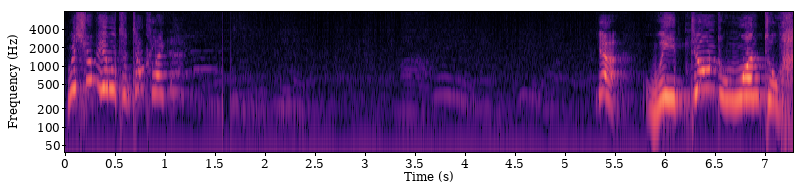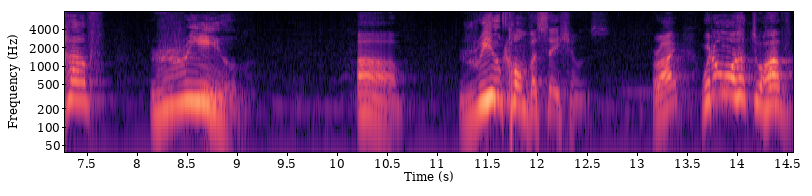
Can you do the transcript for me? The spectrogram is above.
We should be able to talk like that. Yeah. We don't want to have real, um, real conversations right? We don't want to have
